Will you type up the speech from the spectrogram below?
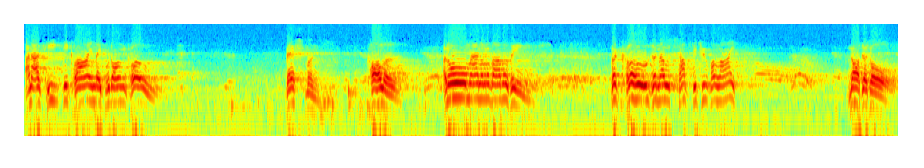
And as heat declined, they put on clothes, vestments, collars, and all manner of other things. But clothes are no substitute for life. Not at all.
